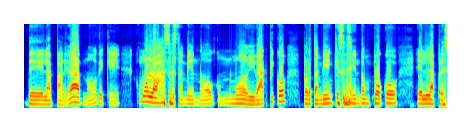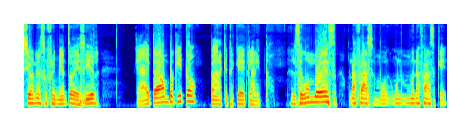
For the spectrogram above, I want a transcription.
de la paridad, ¿no? De que cómo lo haces también, ¿no? Con un modo didáctico, pero también que se sienta un poco la presión el sufrimiento de decir que ahí te da un poquito para que te quede clarito. El segundo es una frase, una, frase que,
